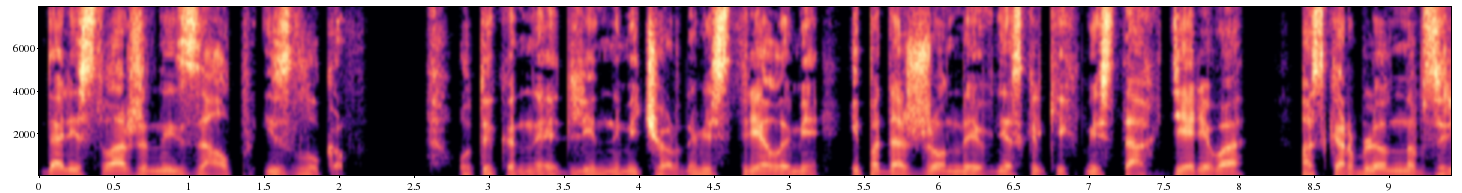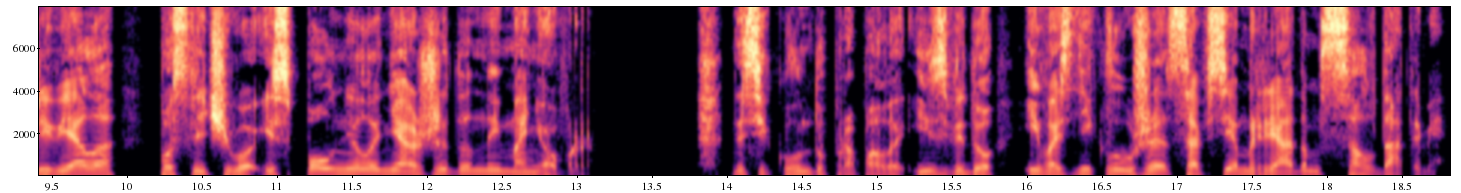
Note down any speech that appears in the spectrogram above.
дали слаженный залп из луков. Утыканное длинными черными стрелами и подожженное в нескольких местах дерево оскорбленно взревело, после чего исполнило неожиданный маневр. На секунду пропала из виду и возникла уже совсем рядом с солдатами.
